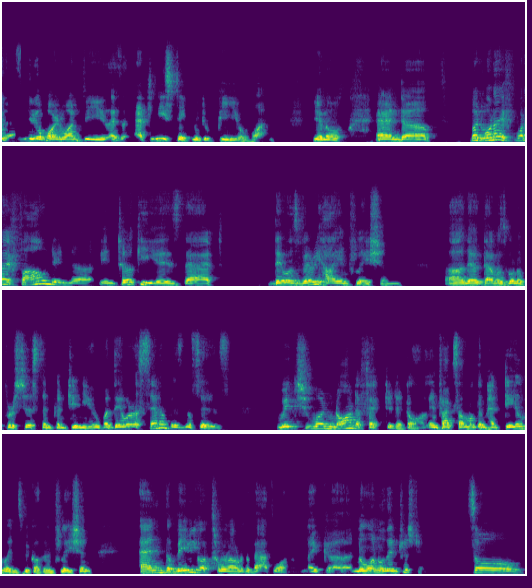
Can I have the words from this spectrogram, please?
0.1 p. At least take me to p of one, you know. And uh, but what I what I found in uh, in Turkey is that there was very high inflation uh, that, that was going to persist and continue. But there were a set of businesses which were not affected at all. In fact, some of them had tailwinds because of inflation, and the baby got thrown out of the bathwater. Like uh, no one was interested. So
